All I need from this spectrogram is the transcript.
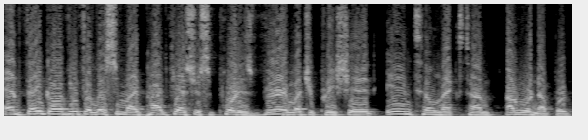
And thank all of you for listening. My podcast, your support is very much appreciated. Until next time, onward and upward.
